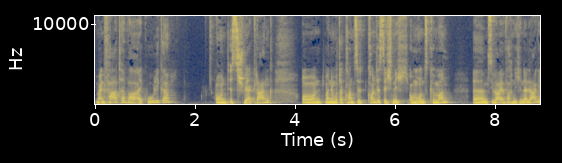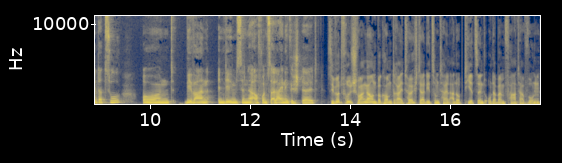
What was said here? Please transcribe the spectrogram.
Mein Vater war Alkoholiker und ist schwer krank. Und meine Mutter konnte, konnte sich nicht um uns kümmern. Ähm, sie war einfach nicht in der Lage dazu. Und wir waren in dem Sinne auf uns alleine gestellt. Sie wird früh schwanger und bekommt drei Töchter, die zum Teil adoptiert sind oder beim Vater wohnen.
